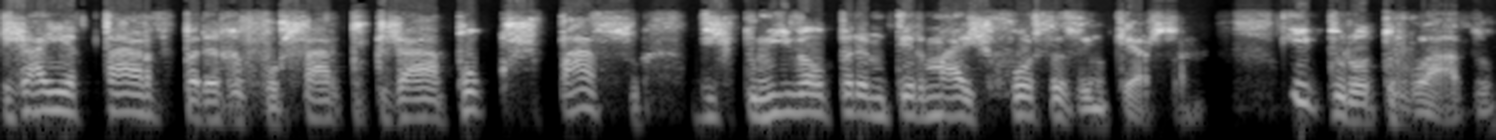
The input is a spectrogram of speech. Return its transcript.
já é tarde para reforçar, porque já há pouco espaço disponível para meter mais forças em Kherson. E, por outro lado,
